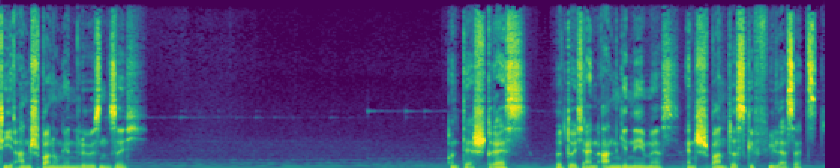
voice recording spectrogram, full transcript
Die Anspannungen lösen sich und der Stress wird durch ein angenehmes, entspanntes Gefühl ersetzt.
